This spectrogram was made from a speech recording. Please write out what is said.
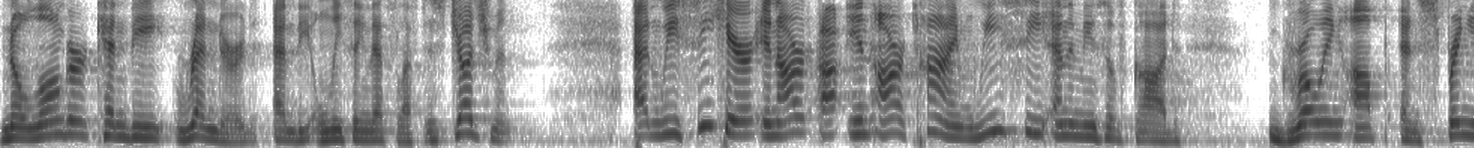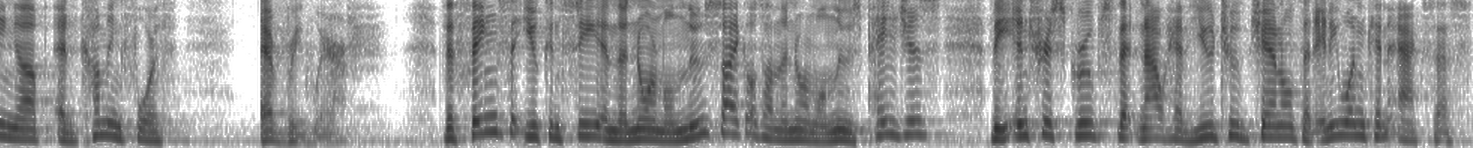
no longer can be rendered, and the only thing that's left is judgment. And we see here in our, uh, in our time, we see enemies of God growing up and springing up and coming forth everywhere. The things that you can see in the normal news cycles, on the normal news pages, the interest groups that now have YouTube channels that anyone can access,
